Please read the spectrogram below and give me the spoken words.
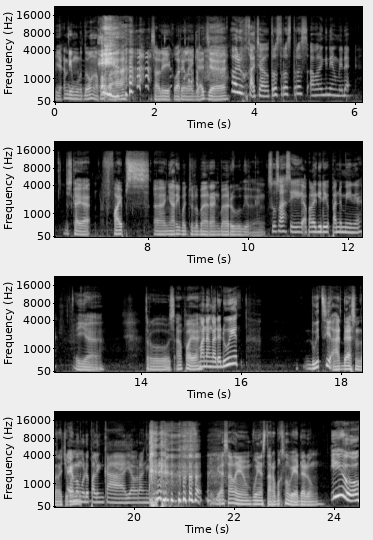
Iya kan di mulut doang nggak apa-apa. Asal dikeluarin lagi aja. Aduh kacau, terus terus terus apalagi nih yang beda Terus kayak vibes eh, nyari baju lebaran baru gitu kan. Susah sih, apalagi di pandemi ini ya Iya. Terus apa ya? Mana nggak ada duit, Duit sih ada sebenarnya cuman emang udah paling kaya orang ini ya biasa lah yang punya Starbucks mah beda dong. Iu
